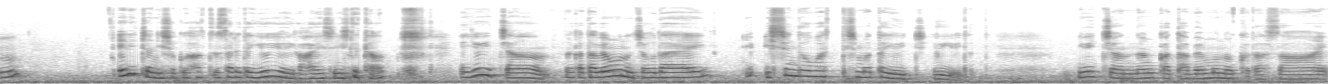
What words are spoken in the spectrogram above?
うんエリちゃんに触発されたゆいゆいが配信してた？えゆいちゃんなんか食べ物ちょうだい。一瞬で終わってしまった？ゆいゆいゆいだって。ゆいちゃんなんか食べ物ください。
